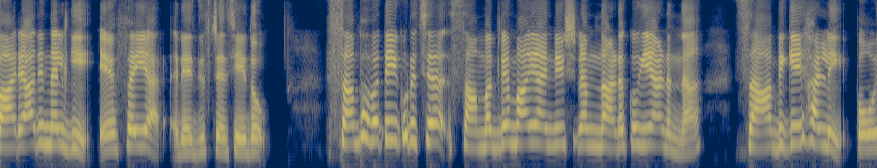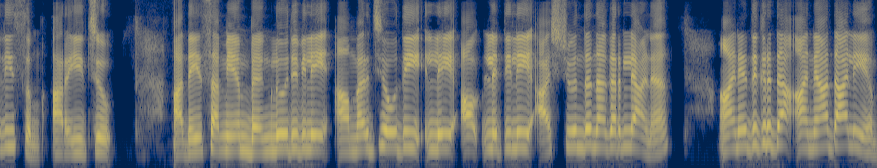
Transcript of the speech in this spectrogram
പരാതി നൽകി എഫ്ഐആർ രജിസ്റ്റർ ചെയ്തു. സംഭവത്തെക്കുറിച്ച് സമഗ്രമായ അന്വേഷണം നടക്കുകയാണെന്ന് സാബികെ ഹള്ളി പോലീസും അറിയിച്ചു. അതേസമയം ബംഗളൂരുവിലെ അമർജ്യോതി ലേ ഔട്ട്ലെറ്റിലെ അശ്വന്ത് നഗറിലാണ് അനധികൃത അനാഥാലയം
